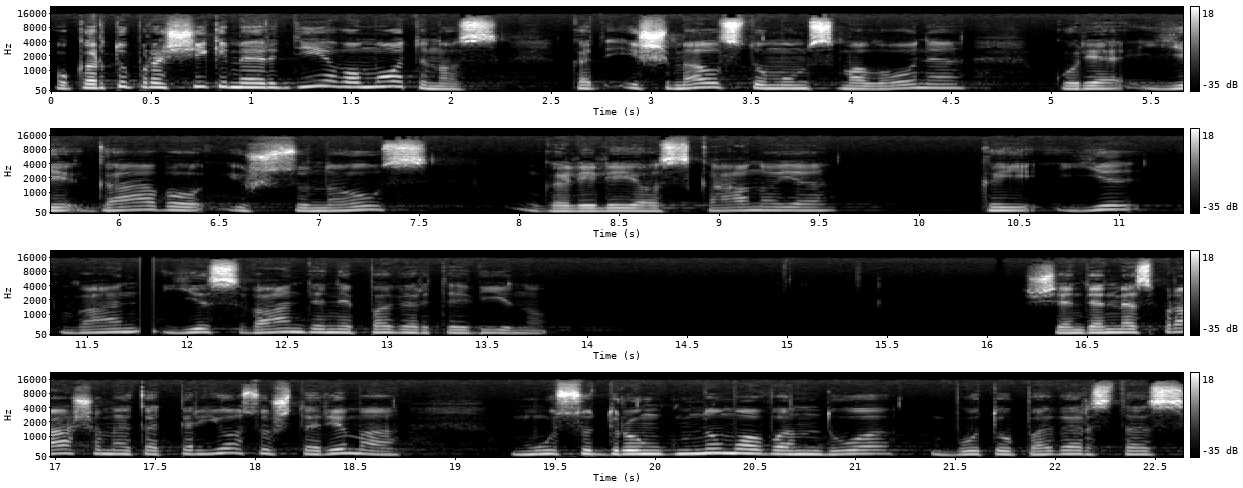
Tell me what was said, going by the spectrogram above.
O kartu prašykime ir Dievo motinos, kad išmelstų mums malonę, kurią ji gavo iš sunaus Galilėjos kanoje, kai ji van, jis vandenį pavertė vynu. Šiandien mes prašome, kad per jos užtarimą mūsų drungnumo vanduo būtų paverstas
